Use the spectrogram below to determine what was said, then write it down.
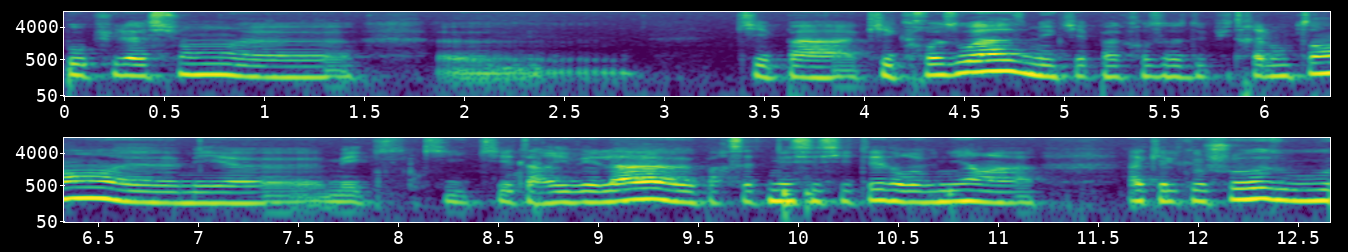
population euh, euh, qui est pas qui est creusoise mais qui est pas creusoise depuis très longtemps euh, mais euh, mais qui, qui, qui est arrivée là euh, par cette nécessité de revenir à, à quelque chose où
